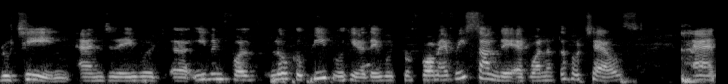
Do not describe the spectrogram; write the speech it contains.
routine and they would uh, even for local people here they would perform every sunday at one of the hotels and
